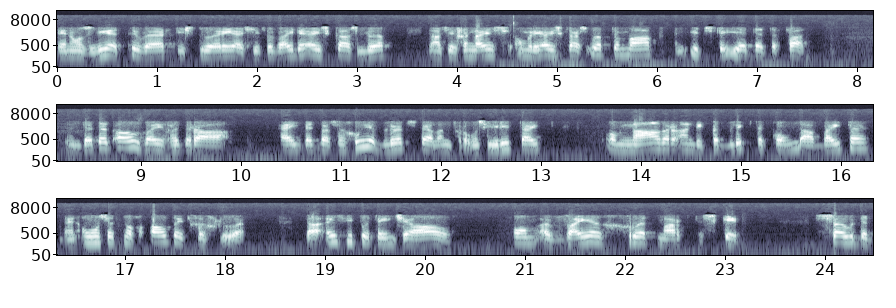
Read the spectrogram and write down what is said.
en ons weet hoe werk die storie as jy verby die yskas loop dan as jy geneig om die yskas oop te maak en iets te eet te vat. En dit het albei gedra. Hey, dit was 'n goeie blootstelling vir ons hierdie tyd om nader aan die publiek te kom daar buite en ons het nog altyd geglo daar is die potensiaal om 'n wye groot mark te skep sou dit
